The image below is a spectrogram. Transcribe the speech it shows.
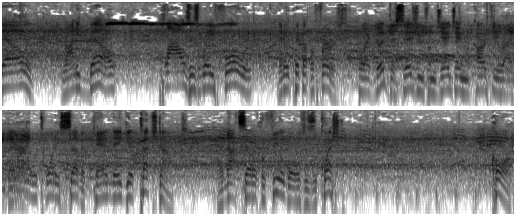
Bell. And Ronnie Bell plows his way forward. And he'll pick up a first. Boy, good decision from J.J. McCarthy right there. With 27. Can they get touchdowns? And not settle for field goals is the question. Corum.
